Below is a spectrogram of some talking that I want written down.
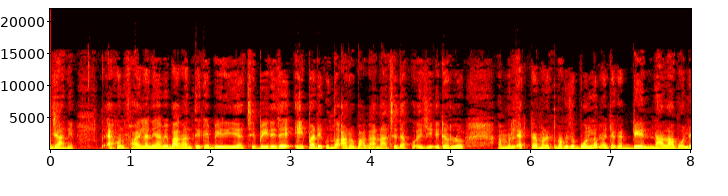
জানে। তো এখন ফাইনালি আমি বাগান থেকে বেরিয়ে যাচ্ছি। বেরিয়ে যাই, এই পারে কিন্তু আরও বাগান আছে। দেখো, এই যে এটা হলো মানে একটা মানে তোমাকে যে বললাম এটাকে ডেন, নালা বলে।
